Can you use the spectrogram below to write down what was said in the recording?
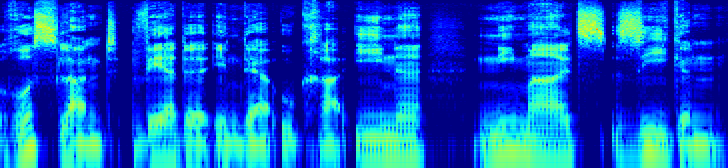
Russland werde in der Ukraine niemals siegen.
